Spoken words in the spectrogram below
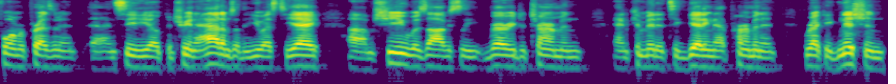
former President and CEO Katrina Adams of the USTA. Um, she was obviously very determined and committed to getting that permanent recognition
